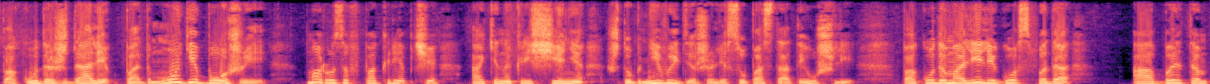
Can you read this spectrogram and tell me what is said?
покуда ждали подмоги Божией, Морозов покрепче, Акина крещение, чтобы не выдержали супостаты и ушли, покуда молили Господа об этом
